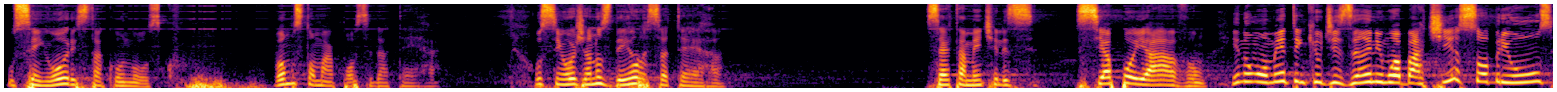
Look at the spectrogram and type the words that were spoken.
o Senhor está conosco, vamos tomar posse da terra. O Senhor já nos deu essa terra. Certamente eles se apoiavam, e no momento em que o desânimo abatia sobre uns,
